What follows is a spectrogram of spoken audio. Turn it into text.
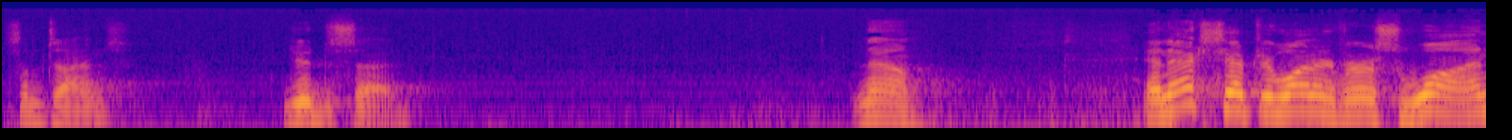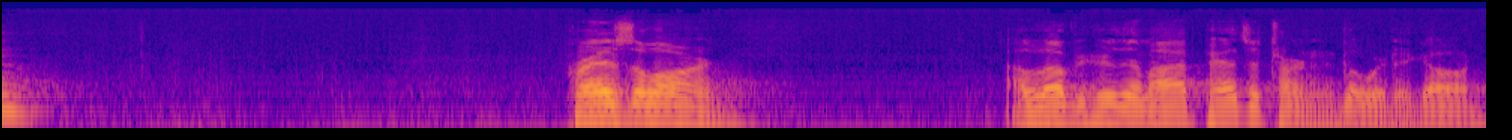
Sometimes. You decide. Now, in Acts chapter 1 and verse 1, praise the Lord. I love to hear them iPads a turning. Glory to God.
